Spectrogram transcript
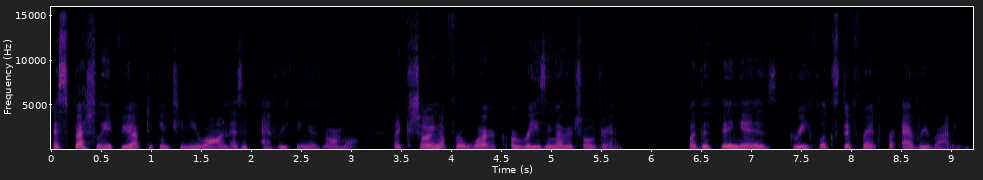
especially if you have to continue on as if everything is normal like showing up for work or raising other children. But the thing is, grief looks different for everybody.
